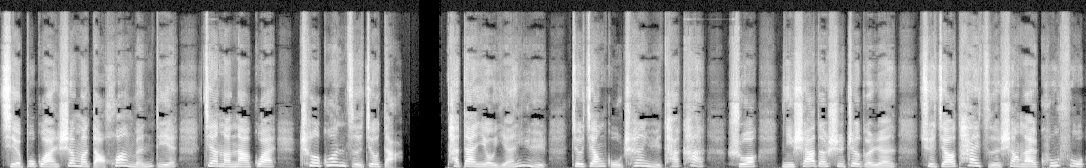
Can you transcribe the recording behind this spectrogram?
且不管什么倒换文牒，见了那怪，撤棍子就打。他但有言语，就将古称与他看，说：“你杀的是这个人，却教太子上来哭父，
